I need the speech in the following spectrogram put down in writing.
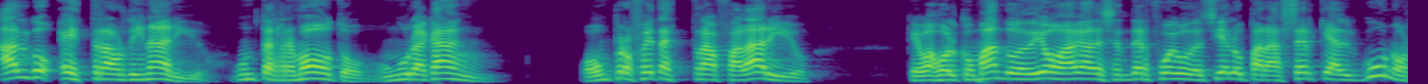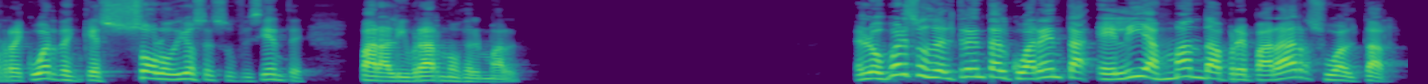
algo extraordinario, un terremoto, un huracán o un profeta estrafalario que bajo el comando de Dios haga descender fuego del cielo para hacer que algunos recuerden que solo Dios es suficiente para librarnos del mal. En los versos del 30 al 40, Elías manda a preparar su altar.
